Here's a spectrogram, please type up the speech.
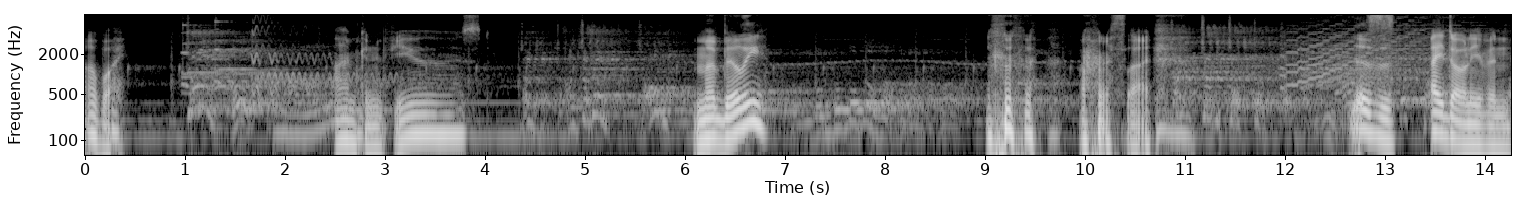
Oh boy. I'm confused. Mobility? RSI. This is... I don't even...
